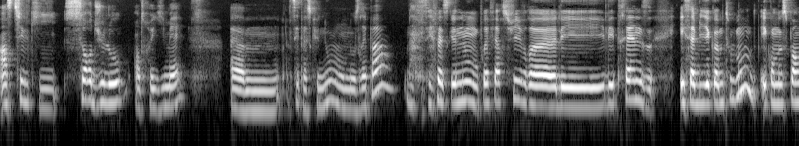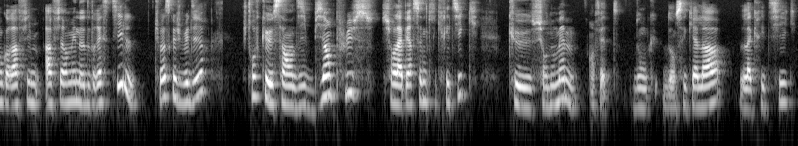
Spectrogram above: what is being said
un style qui sort du lot, entre guillemets. c'est parce que nous, on n'oserait pas. c'est parce que nous, on préfère suivre les, les trends et s'habiller comme tout le monde et qu'on n'ose pas encore affirmer notre vrai style. Tu vois ce que je veux dire? Je trouve que ça en dit bien plus sur la personne qui critique que sur nous-mêmes, en fait. Donc, dans ces cas-là, la critique,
